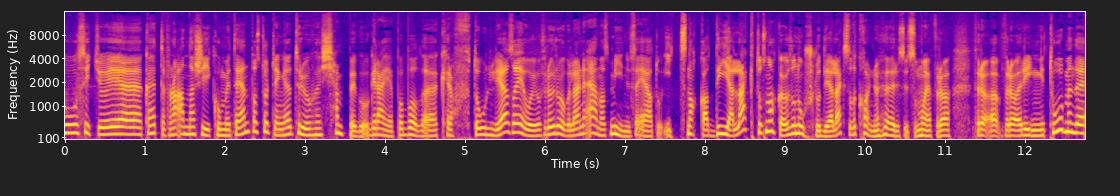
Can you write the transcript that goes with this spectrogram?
hun sitter jo i hva heter det for noe, energikomiteen på Stortinget. Jeg tror hun har kjempegod greie på både kraft og olje. Så er hun jo fra Rogaland. Det eneste minuset er at hun ikke snakker dialekt. Hun snakker jo sånn Oslo-dialekt, så det kan jo høres ut som hun er fra, fra, fra Ring 2, men det,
